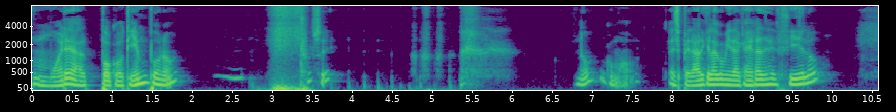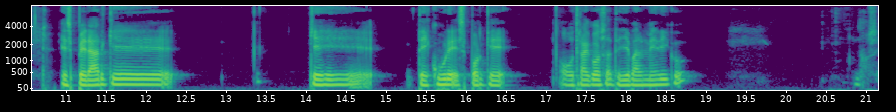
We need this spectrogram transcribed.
muere al poco tiempo, ¿no? No sé. ¿No? Como esperar que la comida caiga del cielo, esperar que que te cures porque otra cosa te lleva al médico. No sé.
